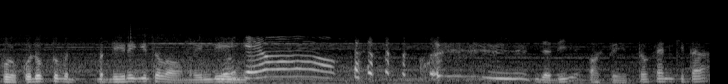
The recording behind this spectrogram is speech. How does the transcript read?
bulu kuduk tuh ber- berdiri gitu loh, merinding. Jadi waktu itu kan kita,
